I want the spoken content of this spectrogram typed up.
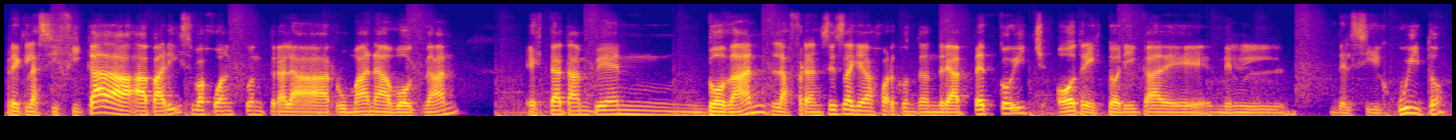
preclasificada a París, va a jugar contra la rumana Bogdan. Está también Dodan, la francesa que va a jugar contra Andrea Petkovic, otra histórica del, circuito.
